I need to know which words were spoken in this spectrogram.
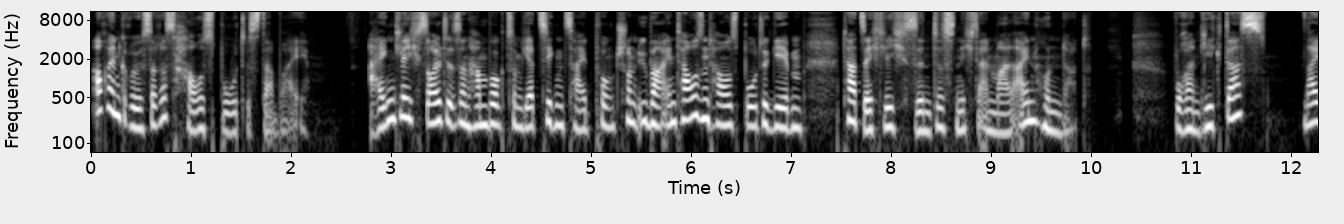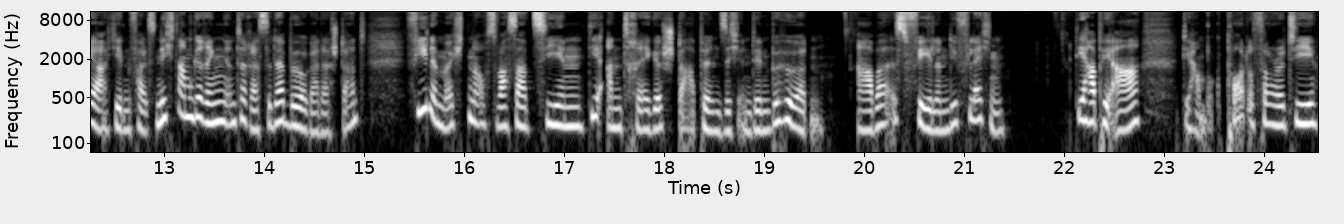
auch ein größeres Hausboot ist dabei. Eigentlich sollte es in Hamburg zum jetzigen Zeitpunkt schon über 1000 Hausboote geben, tatsächlich sind es nicht einmal 100. Woran liegt das? Naja, jedenfalls nicht am geringen Interesse der Bürger der Stadt. Viele möchten aufs Wasser ziehen, die Anträge stapeln sich in den Behörden. aber es fehlen die Flächen. Die HPA, die Hamburg Port Authority,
